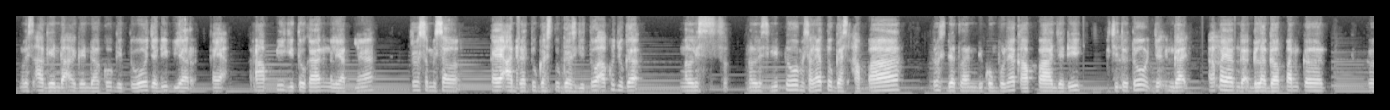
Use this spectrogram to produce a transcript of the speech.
ngelis agenda-agendaku gitu, jadi biar kayak rapi gitu kan ngelihatnya. Terus semisal kayak ada tugas-tugas gitu, aku juga ngelis ngelis gitu, misalnya tugas apa, terus deadline dikumpulnya kapan. Jadi di situ tuh nggak apa ya nggak gelagapan ke ke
